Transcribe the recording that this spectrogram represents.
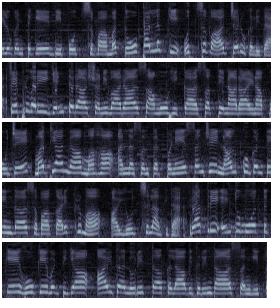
ಏಳು ಗಂಟೆಗೆ ದೀಪೋತ್ಸವ ಮತ್ತು ಪಲ್ಲಕ್ಕಿ ಉತ್ಸವ ಫೆಬ್ರವರಿ ಎಂಟರ ಶನಿವಾರ ಸಾಮೂಹಿಕ ಸತ್ಯನಾರಾಯಣ ಪೂಜೆ, ಮಧ್ಯಾಹ್ನ ಮಹಾ ಅನ್ನ ಸಂತರ್ಪಣೆ, ಸಂಜೆ ನಾಲ್ಕು ಗಂಟೆಯಿಂದ ಸಭಾ ಕಾರ್ಯಕ್ರಮ ಆಯೋಜಿಸಲಾಗಿದೆ. ರಾತ್ರಿ ಎಂಟು ಮೂವತ್ತಕ್ಕೆ ಹೂಗೇವಡ್ಡಿಯ ಆಯ್ದ ನುರಿತ ಕಲಾವಿದರಿಂದ ಸಂಗೀತ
